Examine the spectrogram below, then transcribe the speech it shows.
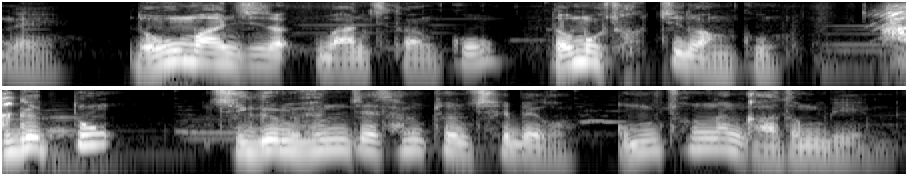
네. 너무 많지, 많지도 않고 너무 적지도 않고. 가격도 지금 현재 3,700원. 엄청난 가성비입니다.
